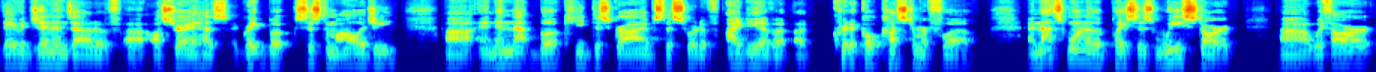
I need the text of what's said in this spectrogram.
David Jenyns out of uh, Australia has a great book, Systemology, uh, and in that book he describes this sort of idea of a, a critical customer flow. And that's one of the places we start uh, with our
